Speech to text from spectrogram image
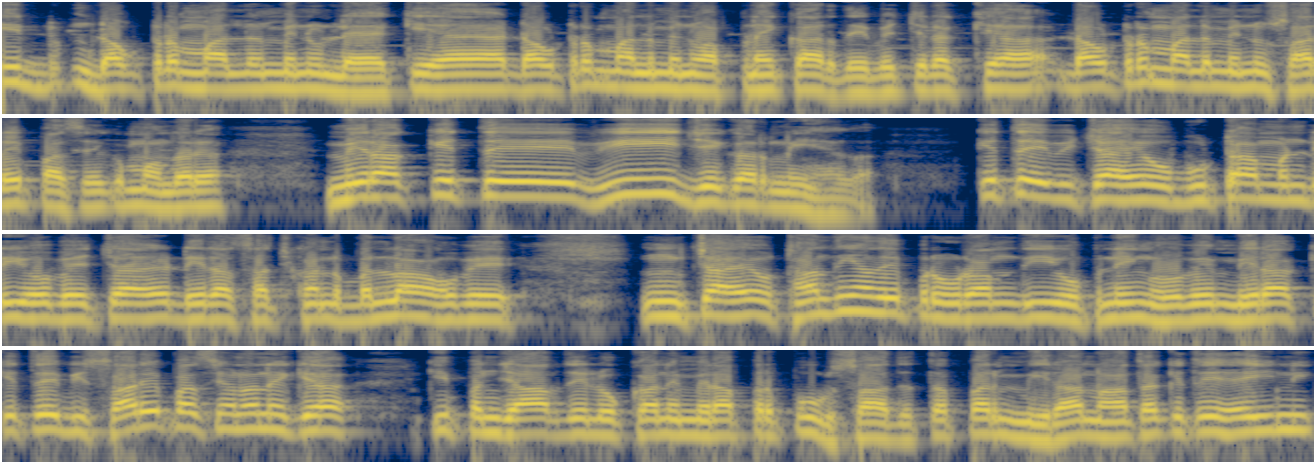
ਕਿ ਡਾਕਟਰ ਮੱਲ ਮੈਨੂੰ ਲੈ ਕੇ ਆਇਆ, ਡਾਕਟਰ ਮੱਲ ਮੈਨੂੰ ਆਪਣੇ ਘਰ ਦੇ ਵਿੱਚ ਰੱਖਿਆ, ਡਾਕਟਰ ਮੱਲ ਮੈਨੂੰ ਸਾਰੇ ਪਾਸੇ ਘੁਮਾਉਂਦਾ ਰਿਹਾ। ਮੇਰਾ ਕਿਤੇ ਵੀ ਜ਼ਿਕਰ ਨਹੀਂ ਹੈਗਾ। ਕਿਤੇ ਵੀ ਚਾਹੇ ਉਹ ਬੂਟਾ ਮੰਡੀ ਹੋਵੇ, ਚਾਹੇ ਡੇਰਾ ਸੱਚਖੰਡ ਬੱਲਾ ਹੋਵੇ ਚਾਹੇ ਉਹ ਥਾਂਦੀਆਂ ਦੇ ਪ੍ਰੋਗਰਾਮ ਦੀ ਓਪਨਿੰਗ ਹੋਵੇ, ਮੇਰਾ ਕਿਤੇ ਵੀ ਸਾਰੇ ਪਾਸੇ ਉਹਨਾਂ ਨੇ ਕਿਹਾ ਕਿ ਪੰਜਾਬ ਦੇ ਲੋਕਾਂ ਨੇ ਮੇਰਾ ਭਰਪੂਰ ਸਾਥ ਦਿੱਤਾ, ਪਰ ਮੇਰਾ ਨਾਂ ਤਾਂ ਕਿਤੇ ਹੈ ਹੀ ਨਹੀਂ।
